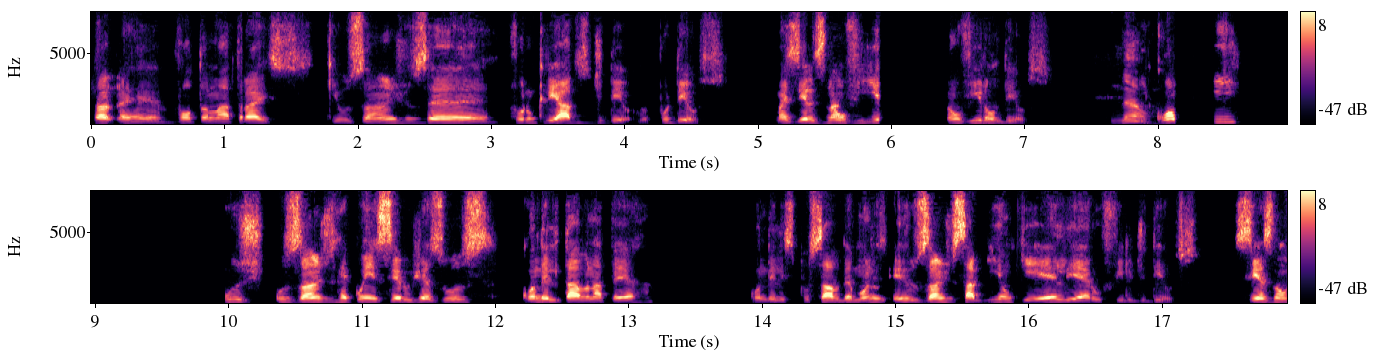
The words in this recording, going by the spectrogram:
Tá, é, voltando lá atrás, que os anjos é, foram criados de Deus, por Deus, mas eles não viam, não viram Deus. Não. E como que os, os anjos reconheceram Jesus quando ele estava na Terra, quando ele expulsava demônios? E os anjos sabiam que ele era o Filho de Deus, se eles não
